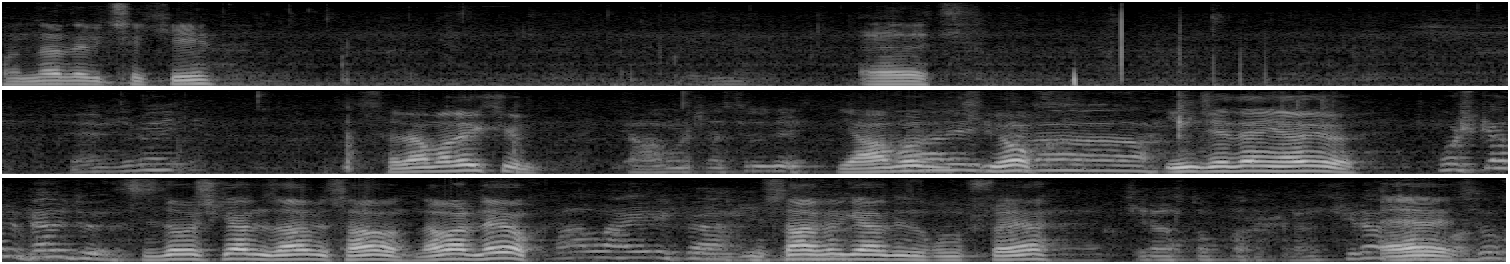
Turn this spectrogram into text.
Onları da bir çekeyim. Evet. Fevzi Bey, Selamünaleyküm. yağmur kesildi. Yağmur Aleyküm yok. selam. İnceden yağıyor. Hoş geldin Fevzi. Siz de hoş geldiniz abi. Sağ ol. Ne var ne yok. Vallahi iyilik be. Misafir geldiniz. Ee, kiraz topladık biraz. Kiraz Evet. topladık.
